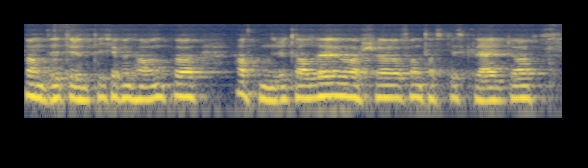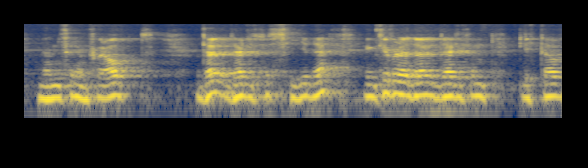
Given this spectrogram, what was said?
vandret rundt i København på 1800-tallet og var så fantastisk lærd, og, men fremfor alt det, det har jeg lyst til å si det, egentlig, for det, det er liksom litt av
